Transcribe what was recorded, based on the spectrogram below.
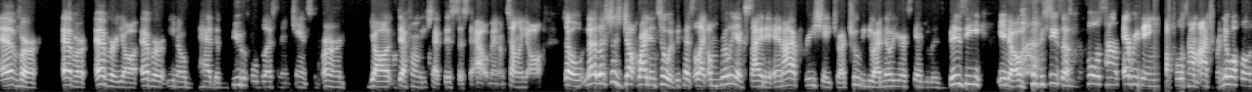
ever, ever, ever, y'all, ever, you know, had the beautiful blessing and chance to burn. Y'all definitely check this sister out, man. I'm telling y'all. So let, let's just jump right into it because like I'm really excited and I appreciate you. I truly do. I know your schedule is busy You know, she's a mm. full time everything, a full time entrepreneur, full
